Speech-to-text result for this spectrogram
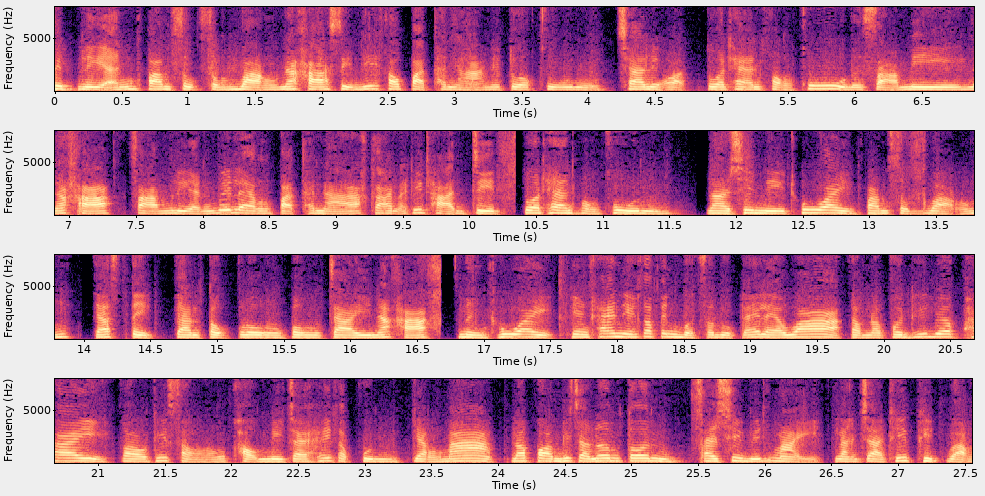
สิบเหรียญความสุขสมหวังนะคะ สิ่งที่เขาปรารถนาในตัวคุณชาลิออตตัวแทนของคู่หรือสามีนะคะสามเหรียญด้วยแรงปรารถนาการอธิษฐานจิต ตัวแทนของคุณ ราชินีถ้วยความสมหวัง justice การตกลงปรงใจนะคะหนึ่งถ้วย เพียงแค่นี้ก็เป็นบทสรุปได้แล้วว่าสำหรับคนที่เลือกไพ่กองที่ 2 เขามีใจให้กับคุณอย่างมาก และพร้อมที่จะเริ่มต้นใช้ชีวิตใหม่ หลังจากที่ผิดหวัง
